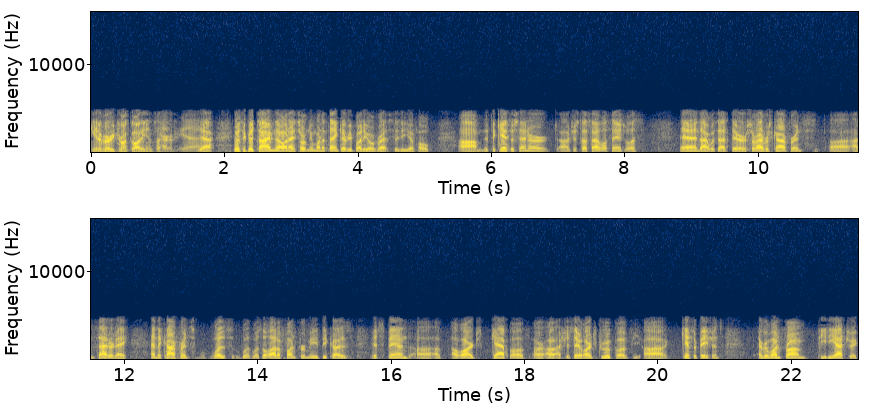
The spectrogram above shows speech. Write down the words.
You had a very drunk audience, I heard. Yeah. Yeah, it was a good time though, and I certainly want to thank everybody over at City of Hope. Um, it's a cancer center uh, just outside Los Angeles, and I was at their survivors conference uh, on Saturday, and the conference was was a lot of fun for me because it spanned uh, a, a large gap of, or uh, I should say, a large group of uh, cancer patients, everyone from pediatric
